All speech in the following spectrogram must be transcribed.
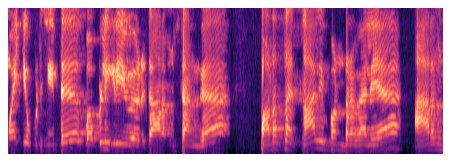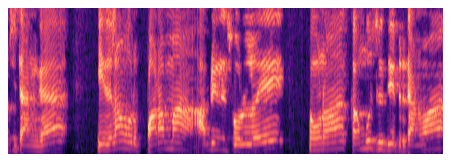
மைக்க பிடிச்சிக்கிட்டு பப்ளிக் ரிவ்யூ எடுக்க ஆரம்பிச்சிட்டாங்க. படத்தை காலி பண்ற வேலைய ஆரம்பிச்சிட்டாங்க. இதெல்லாம் ஒரு படமா அப்படின்னு சொல்லி இவனா கம்பு சுத்திட்டு இருக்கானுவா.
